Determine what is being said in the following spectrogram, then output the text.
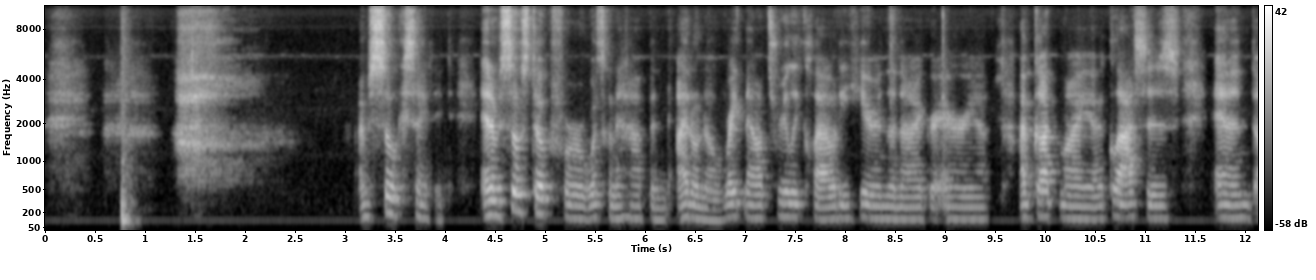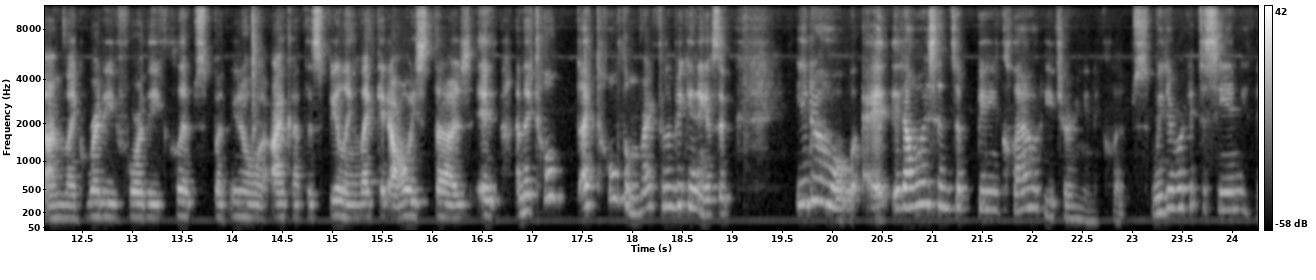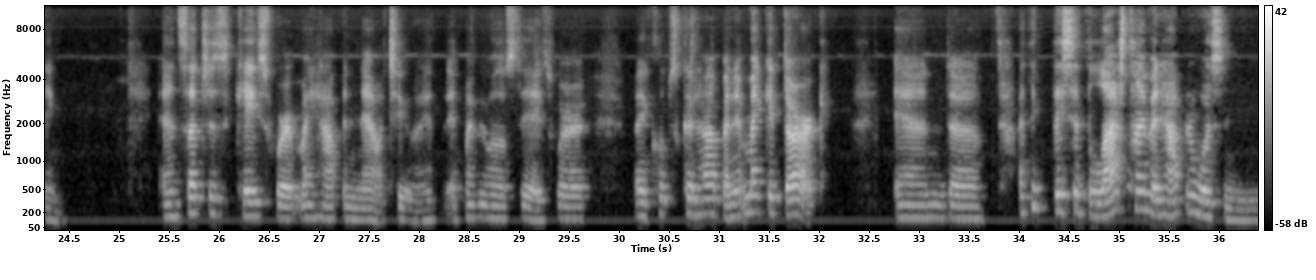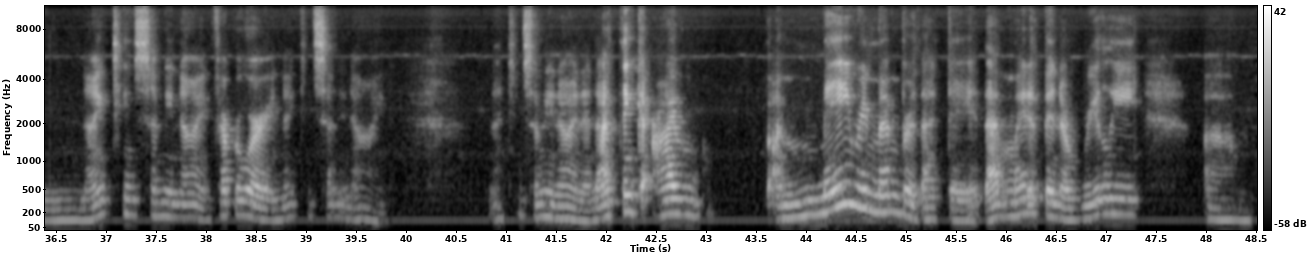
I'm so excited and I'm so stoked for what's going to happen. I don't know. Right now it's really cloudy here in the Niagara area. I've got my uh, glasses and I'm like ready for the eclipse, but you know, I got this feeling like it always does. It and I told I told them right from the beginning. I said, you know, it, it always ends up being cloudy during an eclipse. We never get to see anything. And such is the case where it might happen now too. It, it might be one of those days where an eclipse could happen. It might get dark and uh, I think they said the last time it happened was in 1979, February 1979. 1979, and I think I I may remember that day. That might have been a really um,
